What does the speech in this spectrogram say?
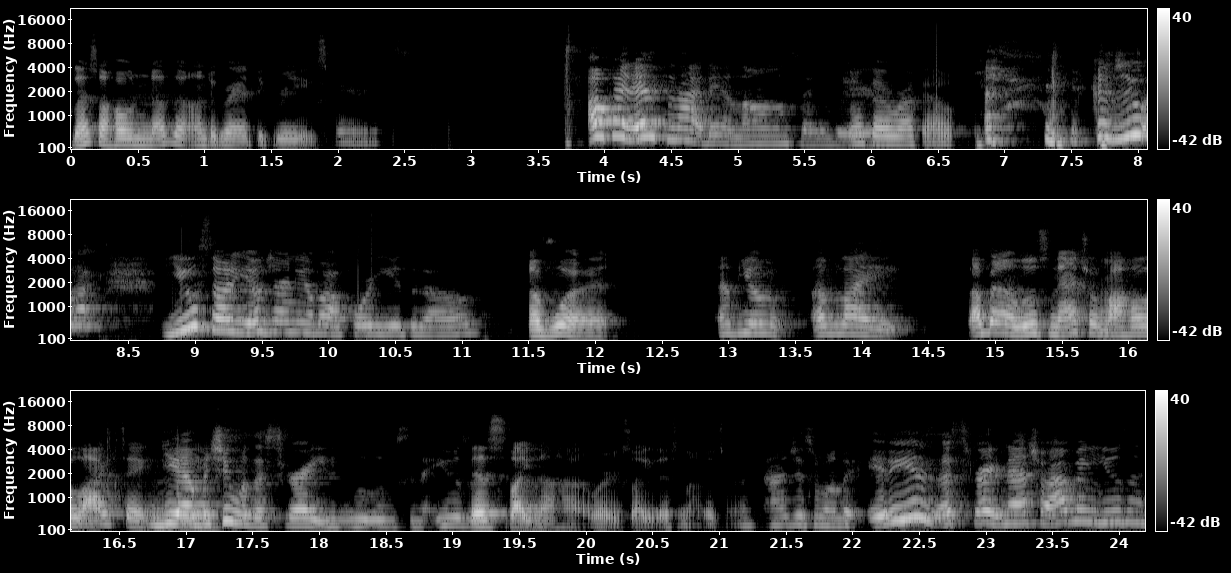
That's a whole nother undergrad degree experience. Okay, that's not that long, Taylor. Okay, rock out. Cause you you started your journey about four years ago Of what? of your of like I've been a loose natural my whole life, technically. yeah, but you was a straight loose. You was a that's like not how it works. Like that's not the term. I just want to. It is a straight natural. I've been using.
